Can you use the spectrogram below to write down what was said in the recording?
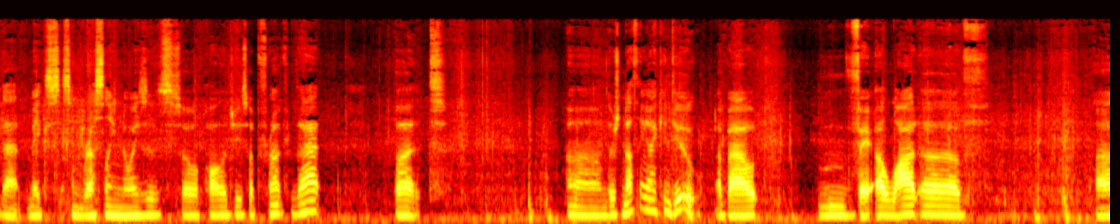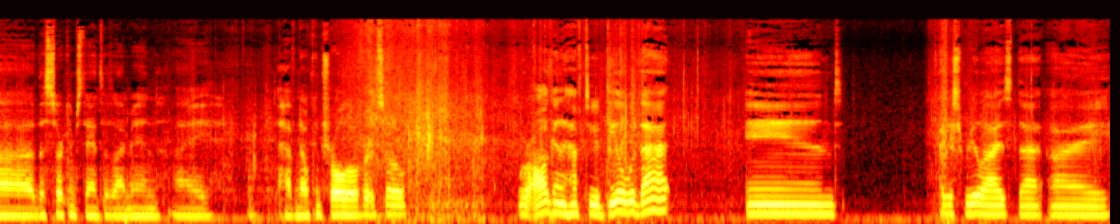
that makes some wrestling noises, so apologies up front for that. But um, there's nothing I can do about a lot of uh, the circumstances I'm in, I have no control over. So we're all going to have to deal with that. And I just realized that I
